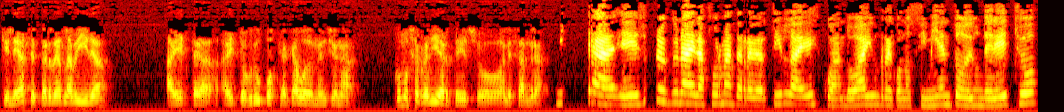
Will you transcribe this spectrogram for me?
que le hace perder la vida a, esta, a estos grupos que acabo de mencionar. ¿Cómo se revierte eso, Alessandra? Eh, yo creo que una de las formas de revertirla es cuando hay un reconocimiento de un derecho,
